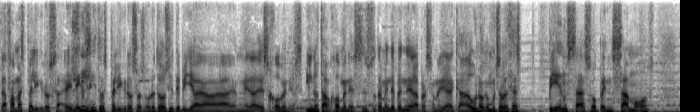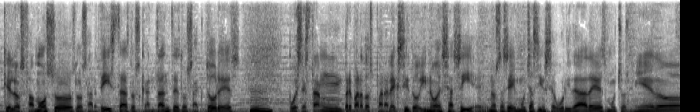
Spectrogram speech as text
La fama es peligrosa, ¿eh? el Sí. éxito es peligroso, sobre todo si te pilla en edades jóvenes. Y no tan jóvenes, eso también depende de la personalidad de cada uno, que muchas veces piensas o pensamos que los famosos, los artistas, los cantantes, los actores, pues están preparados para el éxito. Y no es así, ¿eh? No es así. Hay muchas inseguridades, muchos miedos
